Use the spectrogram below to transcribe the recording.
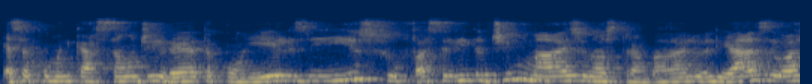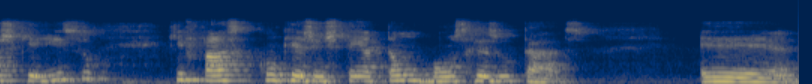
essa comunicação direta com eles, e isso facilita demais o nosso trabalho, aliás, eu acho que é isso que faz com que a gente tenha tão bons resultados. É,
